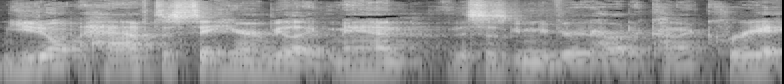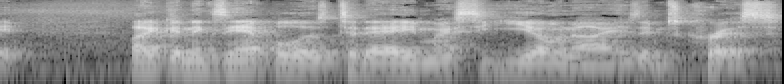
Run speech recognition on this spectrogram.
You don't have to sit here and be like, man, this is going to be very hard to kind of create. Like an example is today, my CEO and I, his name's Chris,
